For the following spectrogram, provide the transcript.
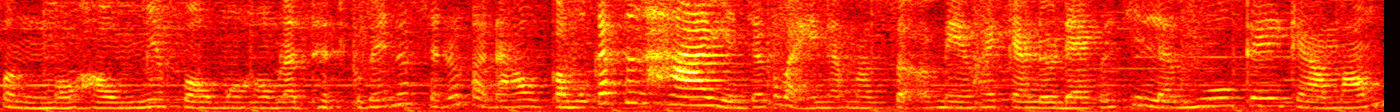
phần màu hồng nha. Phần màu hồng là thịt của bé nó sẽ rất là đau. Còn một cách thứ hai dành cho các bạn nào mà sợ mèo hay cào đồ đạc đó chính là mua cây cào móng.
